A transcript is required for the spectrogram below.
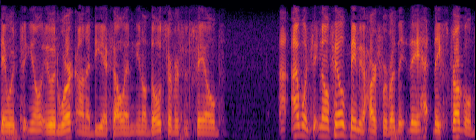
they would you know it would work on a DSL and you know those services failed. I, I wouldn't say no failed maybe a harsh word, but they they they struggled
